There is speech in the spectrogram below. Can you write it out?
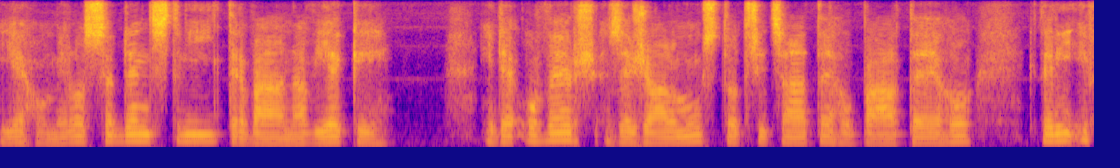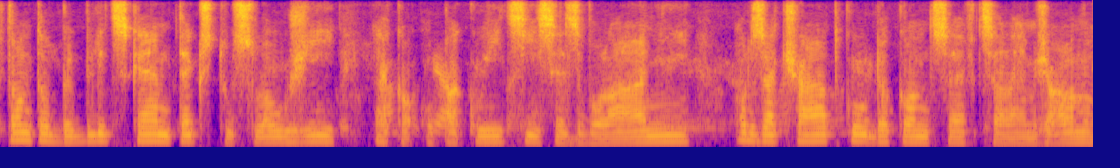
jeho milosrdenství trvá na věky. Jde o verš ze žálmu 135., který i v tomto biblickém textu slouží jako opakující se zvolání od začátku do konce v celém žalmu.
